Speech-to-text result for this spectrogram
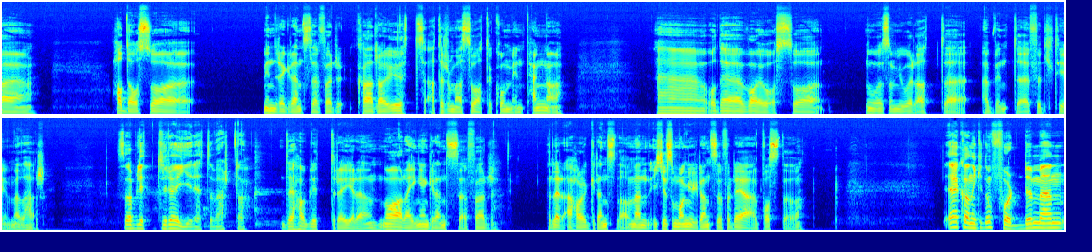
eh, hadde jeg også mindre grenser for hva jeg la ut, ettersom jeg så at det kom inn penger. Eh, og det var jo også noe som gjorde at eh, jeg begynte fulltid med det her. Så det har blitt drøyere etter hvert, da. Det har blitt drøyere. Nå har jeg ingen grense for Eller jeg har grenser, da, men ikke så mange grenser for det jeg poster. da. Jeg kan ikke noe for det, men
